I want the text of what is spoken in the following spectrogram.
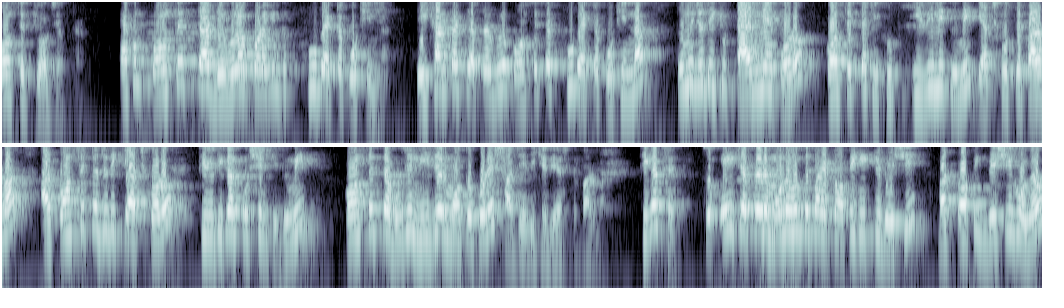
কনসেপচুয়াল চ্যাপ্টার এখন কনসেপ্টটা ডেভেলপ করা কিন্তু খুব একটা কঠিন না। এইখানকার চ্যাপ্টারগুলো কনসেপ্টটা খুব একটা কঠিন না। তুমি যদি একটু টাইম নিয়ে পড়ো কনসেপ্টটা কি খুব ইজিলি তুমি ক্যাচ করতে পারবা। আর কনসেপ্টটা যদি ক্যাচ করো থিওরিটিক্যাল কোশ্চেন কি তুমি কনসেপ্টটা বুঝে নিজের মতো করে সাজিয়ে লিখে দিয়ে আসতে পারবা। ঠিক আছে? সো এই চ্যাপ্টারে মনে হতে পারে টপিক একটু বেশি বাট টপিক বেশি হলেও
